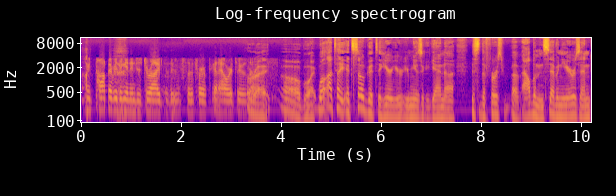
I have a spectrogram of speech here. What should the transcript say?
We'd pop everything in and just drive to the, for, for an hour or two. So. Right. Oh boy. Well, I'll tell you, it's so good to hear your, your music again. Uh, this is the first uh, album in seven years, and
